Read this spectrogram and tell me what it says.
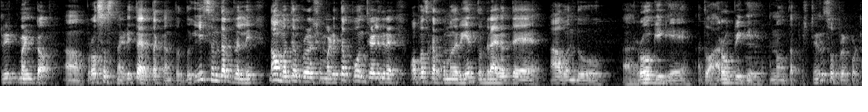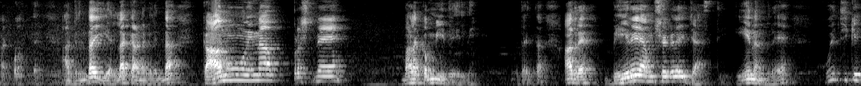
ಟ್ರೀಟ್ಮೆಂಟ್ ಪ್ರೋಸೆಸ್ ನಡೀತಾ ಇರ್ತಕ್ಕಂಥದ್ದು. ಈ ಸಂದರ್ಭದಲ್ಲಿ ನಾವು ಮಧ್ಯ ಪ್ರವೇಶ ಮಾಡಿ ತಪ್ಪು ಅಂತ ಹೇಳಿದರೆ ವಾಪಸ್ ಕರ್ಕೊಂಬಂದ್ರೆ ಏನು ತೊಂದರೆ ಆಗುತ್ತೆ? ಆ ಒಂದು ರೋಗಿಗೆ ಅಥವಾ ಆರೋಪಿಗೆ ಅನ್ನುವಂಥ ಪ್ರಶ್ನೆಯನ್ನು ಸುಪ್ರೀಂ ಕೋರ್ಟ್ ಹಾಕ್ಕೊಳ್ಳುತ್ತೆ ಆದ್ದರಿಂದ ಈ ಎಲ್ಲ ಕಾರಣಗಳಿಂದ ಕಾನೂನಿನ ಪ್ರಶ್ನೆ ಭಾಳ ಕಮ್ಮಿ ಇದೆ ಇಲ್ಲಿ. ಗೊತ್ತಾಯ್ತಾ? ಆದರೆ ಬೇರೆ ಅಂಶಗಳೇ ಜಾಸ್ತಿ. ಏನಂದರೆ ವೈದ್ಯಕೀಯ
